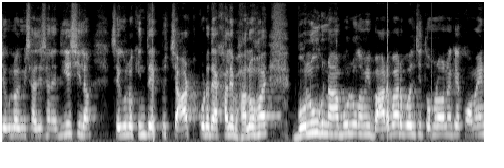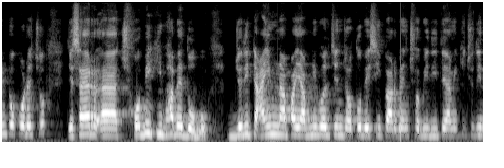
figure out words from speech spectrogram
যেগুলো আমি সাজেশনে দিয়েছিলাম, সেগুলো কিন্তু একটু চার্ট করে দেখালে ভালো হয়। বলুক না বলুক, আমি বারবার বলছি, তোমরা অনেকে কমেন্টও করেছ যে, স্যার ছবি কীভাবে দেবো? যদি টাইম না পাই, আপনি বলছেন, যত বেশি পারবেন ছবি দিতে। আমি কিছুদিন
